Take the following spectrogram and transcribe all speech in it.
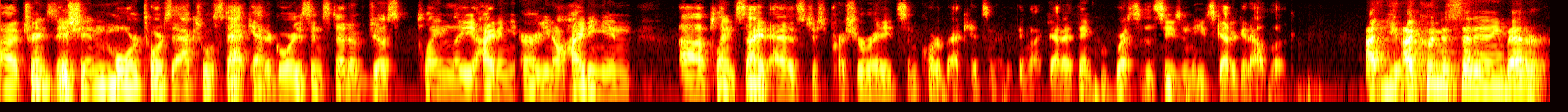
uh, transition more towards the actual stat categories instead of just plainly hiding or you know hiding in uh, plain sight as just pressure rates and quarterback hits and everything like that. I think rest of the season he's got a good outlook. I, you, I couldn't have said it any better.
